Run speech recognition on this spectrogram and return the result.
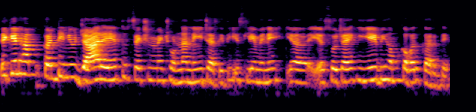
लेकिन हम कंटिन्यू जा रहे हैं तो सेक्शन में छोड़ना नहीं चाहती थी, इसलिए मैंने सोचा है कि ये भी हम कवर कर दें।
